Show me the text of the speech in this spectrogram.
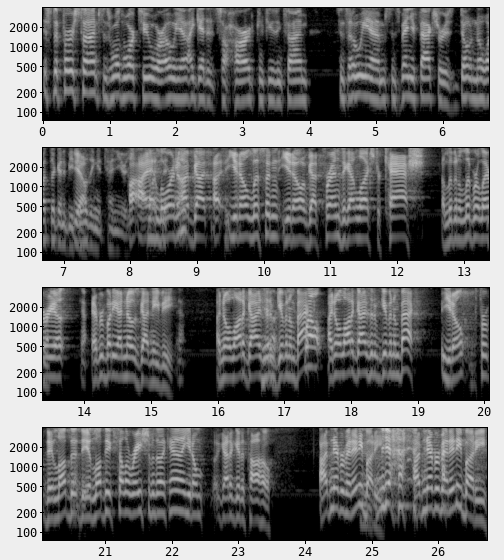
it's the first time since World War II or oh, yeah, I get it. It's a hard, confusing time. Since OEMs, since manufacturers don't know what they're going to be yeah. building in 10 years. I, I Lauren, any- I've got, uh, you know, listen, you know, I've got friends that got a little extra cash. I live in a liberal area. Right. Yeah. Everybody I know has got an EV. Yeah. I know a lot of guys that have given them back. Well, I know a lot of guys that have given them back you know, for, they love the they love the acceleration, but they're like, ah, you don't got to get a Tahoe. I've never met anybody. Yeah. I've never met anybody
